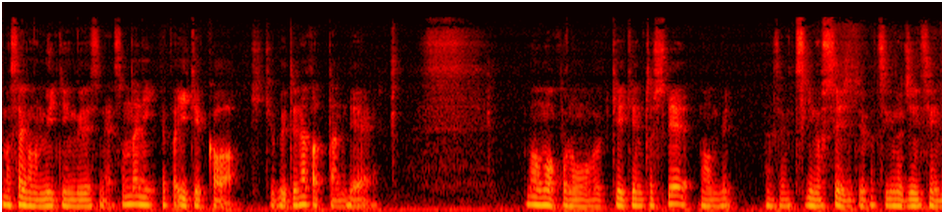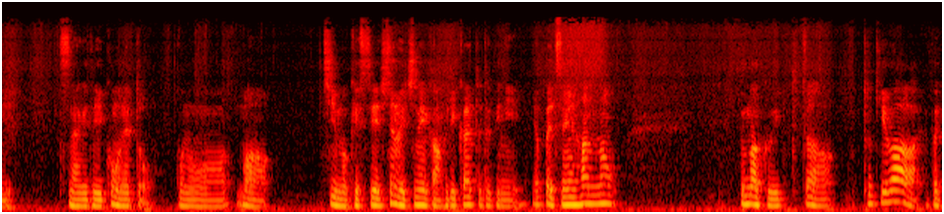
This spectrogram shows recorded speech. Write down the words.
まあ、最後のミーティングですね。そんなにやっぱいい結果は結局出なかったんでまあまあこの経験として、まあ、次のステージというか次の人生につなげていこうねとこのまあチームを結成しての1年間振り返った時にやっぱり前半のうまくいってた時はやっぱり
